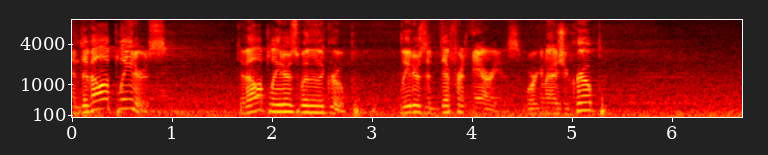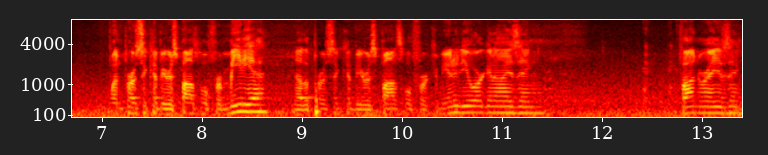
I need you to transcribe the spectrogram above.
And develop leaders. Develop leaders within the group. Leaders of different areas. Organize your group. One person could be responsible for media. Another person could be responsible for community organizing, fundraising,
